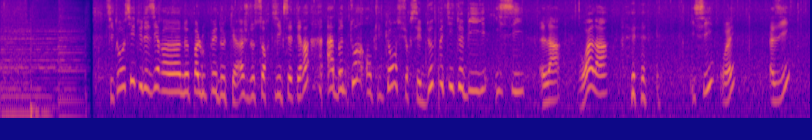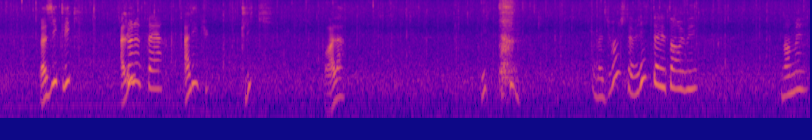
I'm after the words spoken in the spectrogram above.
Si toi aussi tu désires euh, ne pas louper de cache, de sortie, etc., abonne-toi en cliquant sur ces deux petites billes, ici, là, voilà. ici, ouais. Vas-y. Vas-y, clique. Je Allez, peux le faire. allez, tu cliques. Voilà. Bah tu vois, je t'avais dit que t'allais t'enrhumer. Non mais,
